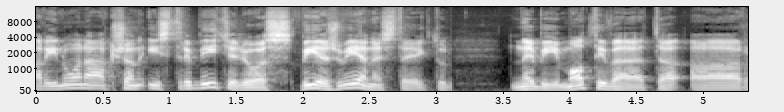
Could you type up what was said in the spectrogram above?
Arī nonākšana iztribīķeļos bieži vien, es teiktu, nebija motivēta ar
